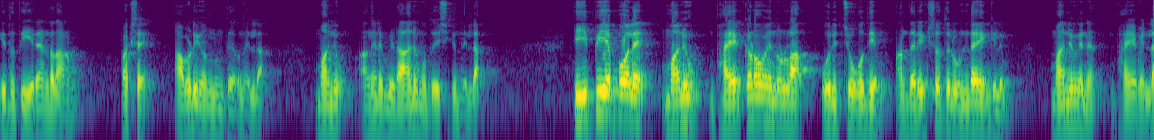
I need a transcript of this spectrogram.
ഇത് തീരേണ്ടതാണ്. പക്ഷേ അവിടെയൊന്നും തീർന്നില്ല. മനു അങ്ങനെ വിടാനും ഉദ്ദേശിക്കുന്നില്ല. ടി പിയെ പോലെ മനു ഭയക്കണോ എന്നുള്ള ഒരു ചോദ്യം അന്തരീക്ഷത്തിലുണ്ടെങ്കിലും മനുവിന് ഭയമില്ല.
